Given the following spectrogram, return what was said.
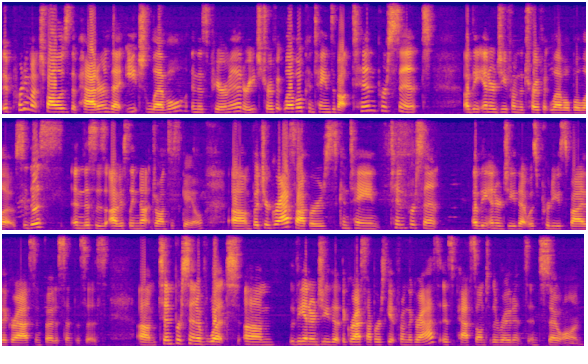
it pretty much follows the pattern that each level in this pyramid or each trophic level contains about 10% of the energy from the trophic level below. So this, and this is obviously not drawn to scale, um, but your grasshoppers contain 10% of the energy that was produced by the grass in photosynthesis. 10% um, of what um, the energy that the grasshoppers get from the grass is passed on to the rodents and so on.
